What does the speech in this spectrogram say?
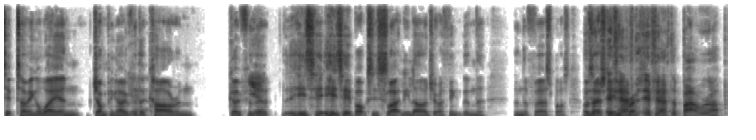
tiptoeing away and jumping over the car and go for Yeah. the his his hitbox is slightly larger, I think, than the than the first boss. I was actually if you have if you have the power up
